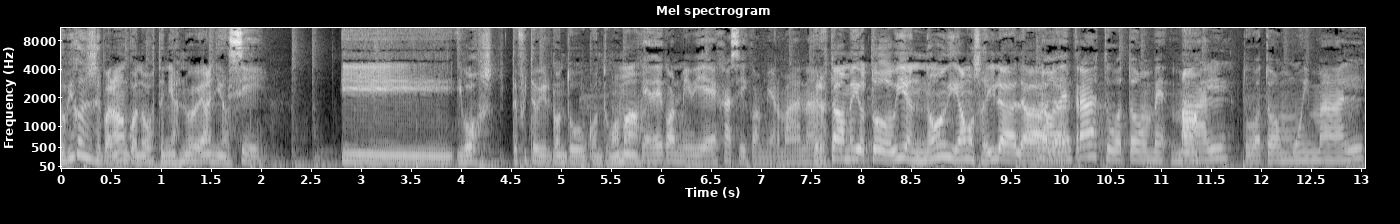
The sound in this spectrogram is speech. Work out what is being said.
Tus viejos se separaron cuando vos tenías nueve años Sí, y, y vos te fuiste a vivir con tu, con tu mamá. quedé con mi vieja, sí, con mi hermana. Pero estaba medio todo bien, ¿no? Digamos ahí la... la- no, la- de entrada estuvo todo me- mal, estuvo todo muy mal,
